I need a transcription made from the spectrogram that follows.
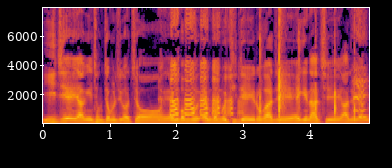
이지혜 양이 정점을 찍었죠. 예, 엠본부, 엠본부 DJ로 가지, 애기 낳지, 아주 그냥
